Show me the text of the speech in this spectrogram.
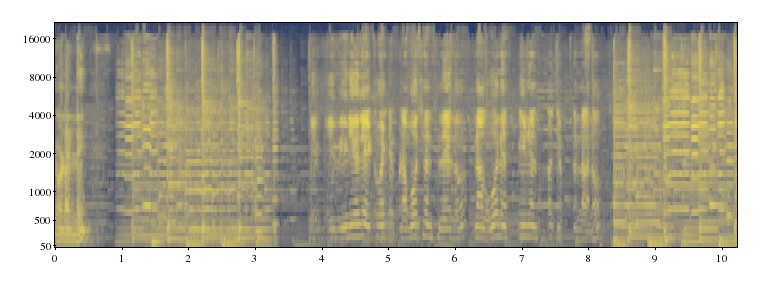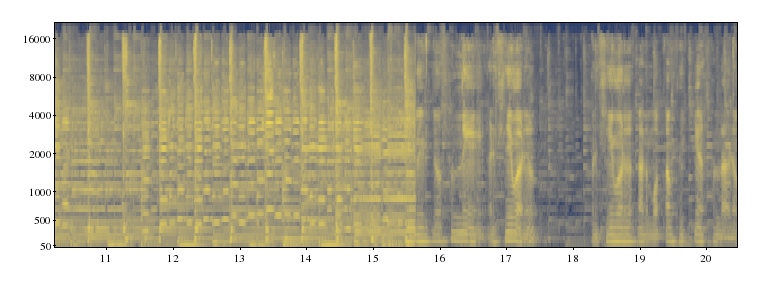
చూడండి. ఈ వీడియోలో ఎటువంటి ప్రమోషన్స్ లేదు. నా ఓన్ ఎక్స్పీరియన్స్తో చెప్తున్నాను. మీరు చూస్తుంది. రిసీవర్ రిసీవర్ తను మొత్తం ఫిట్ చేస్తున్నాడు.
